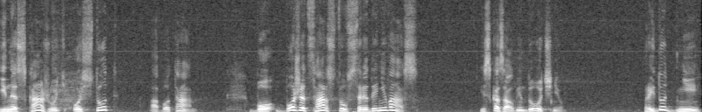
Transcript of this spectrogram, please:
і не скажуть ось тут або там, бо Боже царство всередині вас. І сказав він до учнів: Прийдуть дні,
